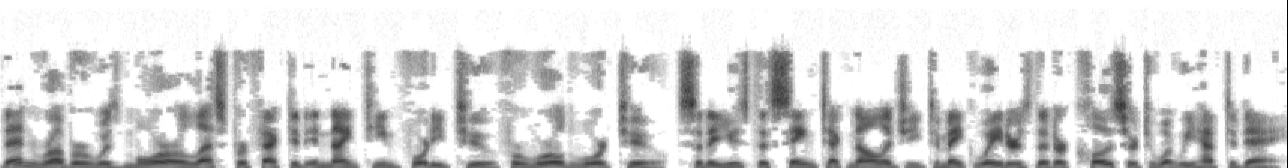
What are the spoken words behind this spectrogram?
Then rubber was more or less perfected in 1942 for World War II, so they used the same technology to make waders that are closer to what we have today.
